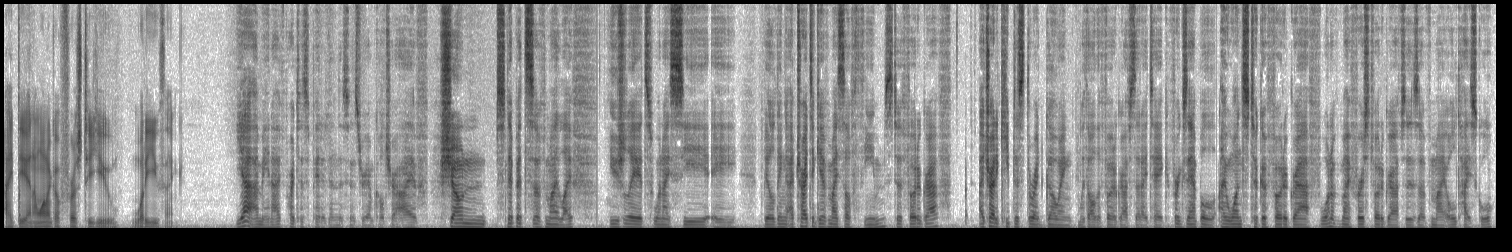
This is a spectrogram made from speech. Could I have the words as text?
idea? And I want to go first to you. What do you think? Yeah, I mean, I've participated in this Instagram culture. I've shown snippets of my life. Usually it's when I see a building. I've tried to give myself themes to photograph. I try to keep this thread going with all the photographs that I take. For example, I once took a photograph. One of my first photographs is of my old high school,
